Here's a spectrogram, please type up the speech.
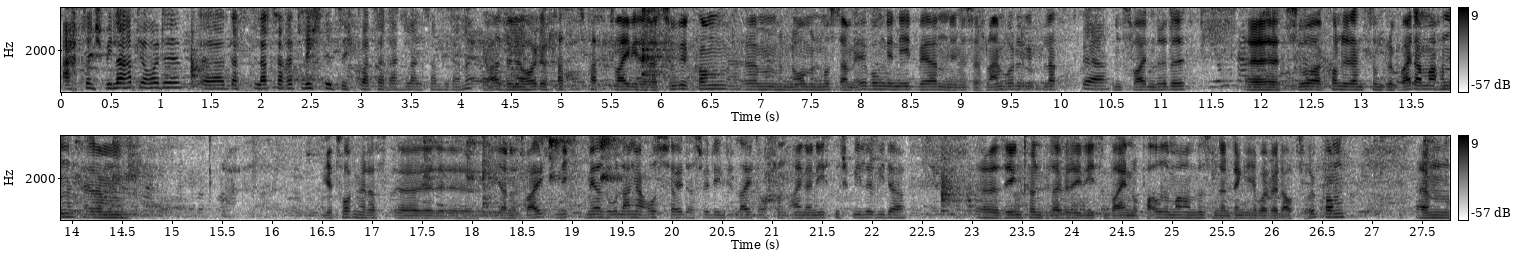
18 Spieler habt ihr heute. Äh, das Lazarett lichtet sich Gott sei Dank langsam wieder. Ne? Ja, es sind ja heute fast, fast zwei wieder dazugekommen. Ähm, Norman musste am Ellbogen genäht werden, dem ist der Schleimbeutel geplatzt Ja. im zweiten Drittel. Äh, Zur konnte dann zum Glück weitermachen. Ähm, jetzt hoffen wir, dass äh, äh, Janis Walch nicht mehr so lange ausfällt, dass wir den vielleicht auch schon einen der nächsten Spiele wieder äh, sehen können. Vielleicht wird er die nächsten beiden noch Pause machen müssen, dann denke ich aber, er wird auch zurückkommen. Ähm,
